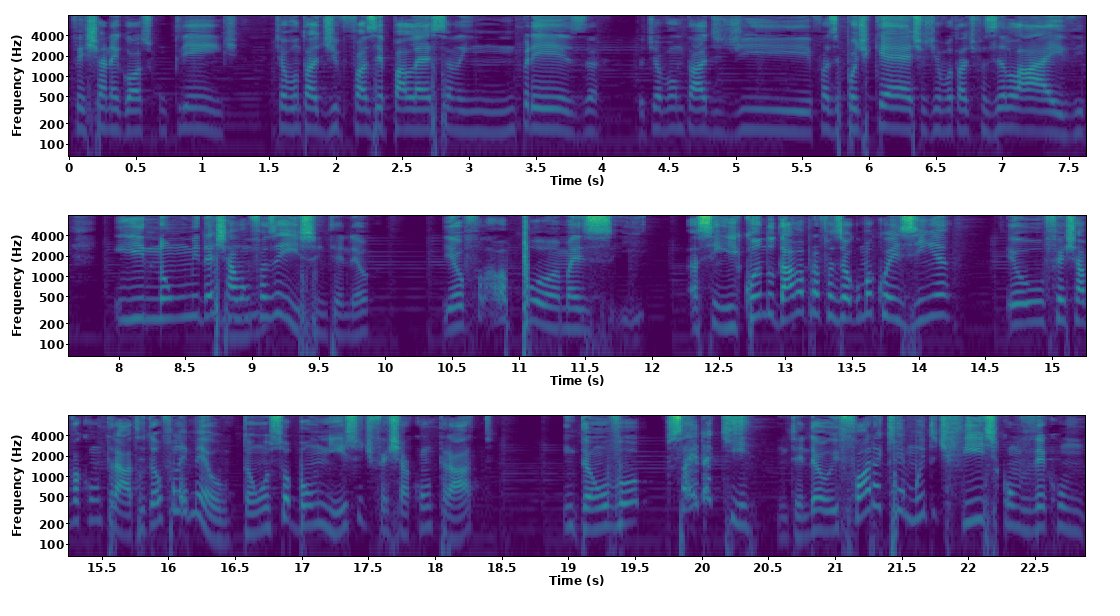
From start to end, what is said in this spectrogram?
fechar negócio com cliente, tinha vontade de fazer palestra em empresa, eu tinha vontade de fazer podcast, eu tinha vontade de fazer live. E não me deixavam fazer isso, entendeu? E eu falava, pô, mas. Assim, e quando dava pra fazer alguma coisinha, eu fechava contrato. Então eu falei, meu, então eu sou bom nisso de fechar contrato. Então eu vou sair daqui, entendeu? E fora que é muito difícil conviver com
